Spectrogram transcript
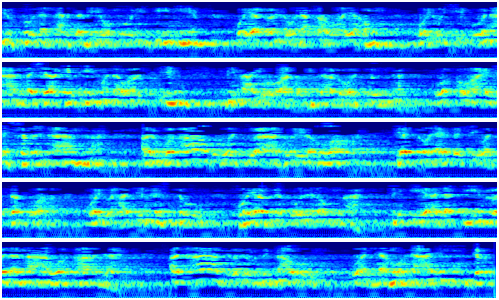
يفتون الناس بأمور دينهم ويحلون قضاياهم ويجيبون عن مشاكلهم ونوازلهم بما يراد الكتاب والسنة وقواعد الشرع العامة. الوعاظ والدعاة إلى الله. يدعون البر والتقوى ويحرم السوء ويربطون الأمة. بقيادتهم علماء وقادة. الآمر بالمعروف. والنهون عن المنكر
